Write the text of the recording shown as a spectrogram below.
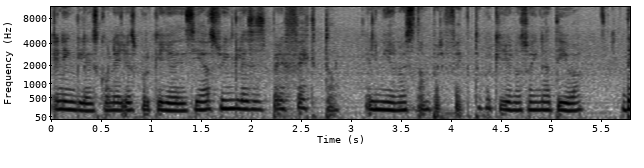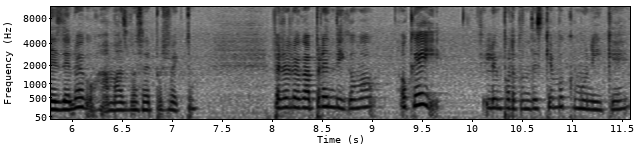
en inglés con ellos porque yo decía, su inglés es perfecto, el mío no es tan perfecto porque yo no soy nativa. Desde luego, jamás va a ser perfecto. Pero luego aprendí como, ok, lo importante es que me comunique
